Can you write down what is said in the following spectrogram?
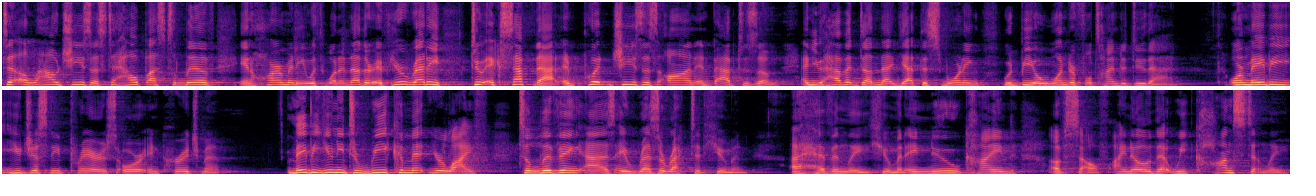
to allow Jesus to help us to live in harmony with one another. If you're ready to accept that and put Jesus on in baptism and you haven't done that yet, this morning would be a wonderful time to do that. Or maybe you just need prayers or encouragement. Maybe you need to recommit your life to living as a resurrected human a heavenly human, a new kind of self. I know that we constantly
